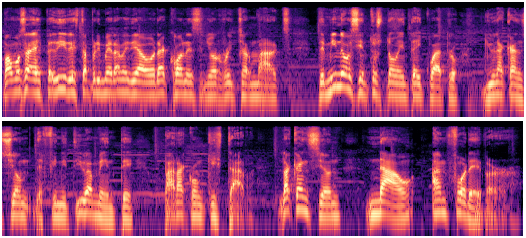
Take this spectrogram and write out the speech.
Vamos a despedir esta primera media hora con el señor Richard Marx de 1994 y una canción definitivamente para conquistar, la canción Now and Forever.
